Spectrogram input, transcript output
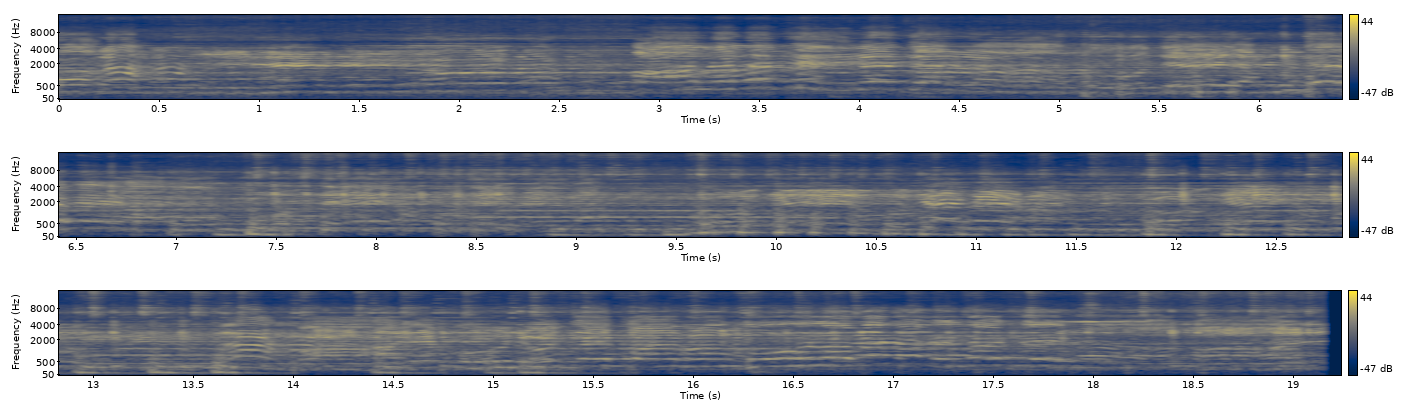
Yeah.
